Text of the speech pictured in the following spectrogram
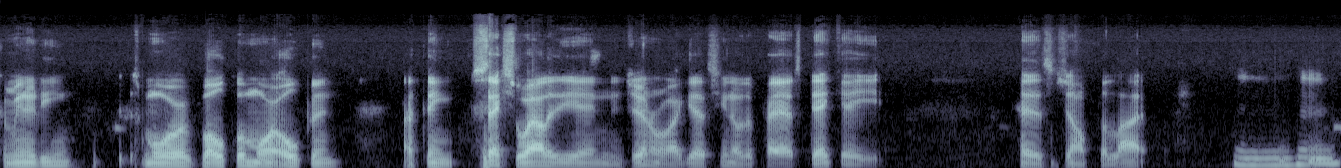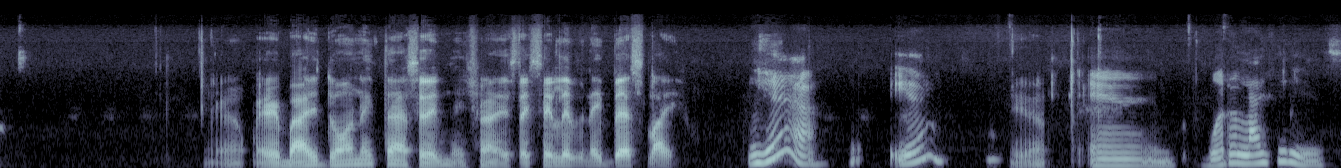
community is more vocal, more open. I think sexuality in general, I guess, you know, the past decade has jumped a lot. Mm-hmm. Know, everybody doing their thing. So they, they trying, as they say, living their best life. Yeah, yeah. Yeah, And what a life it is.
